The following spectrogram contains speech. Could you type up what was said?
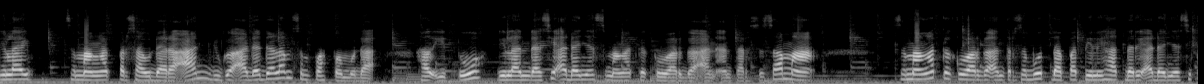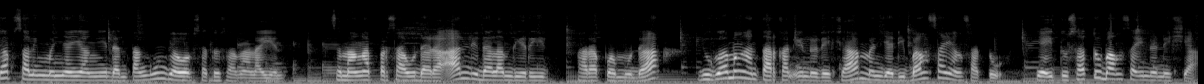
Nilai semangat persaudaraan juga ada dalam Sumpah Pemuda. Hal itu dilandasi adanya semangat kekeluargaan antar sesama, Semangat kekeluargaan tersebut dapat dilihat dari adanya sikap saling menyayangi dan tanggung jawab satu sama lain. Semangat persaudaraan di dalam diri para pemuda juga mengantarkan Indonesia menjadi bangsa yang satu, yaitu satu bangsa Indonesia.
